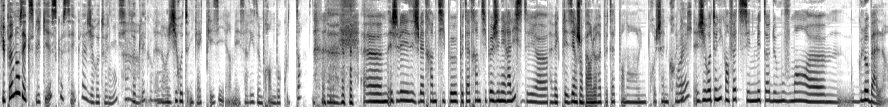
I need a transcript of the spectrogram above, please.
Tu peux nous expliquer ce que c'est que la gyrotonique, s'il te Ah, plaît, Corinne? Alors gyrotonique avec plaisir, mais ça risque de me prendre beaucoup de temps. Euh, je vais, je vais être un petit peu, peut-être un petit peu généraliste et euh, avec plaisir, j'en parlerai peut-être pendant une prochaine chronique. Gyrotonique, en fait, c'est une méthode de mouvement euh, global.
